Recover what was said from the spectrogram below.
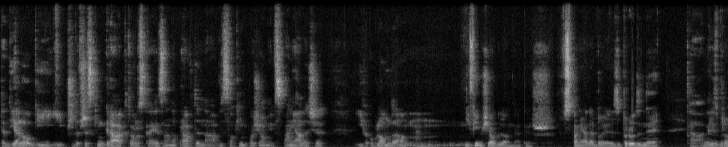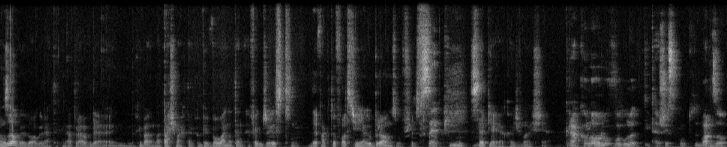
te dialogi i przede wszystkim gra aktorska jest na naprawdę na wysokim poziomie. Wspaniale się ich ogląda. I film się ogląda też wspaniale, bo jest brudny, Tak, jest brązowy w ogóle tak naprawdę. Chyba na taśmach tak wywołano ten efekt, że jest de facto w odcieniach brązu wszystko. sepi, Sepia jakaś właśnie. gra kolorów w ogóle też jest bardzo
